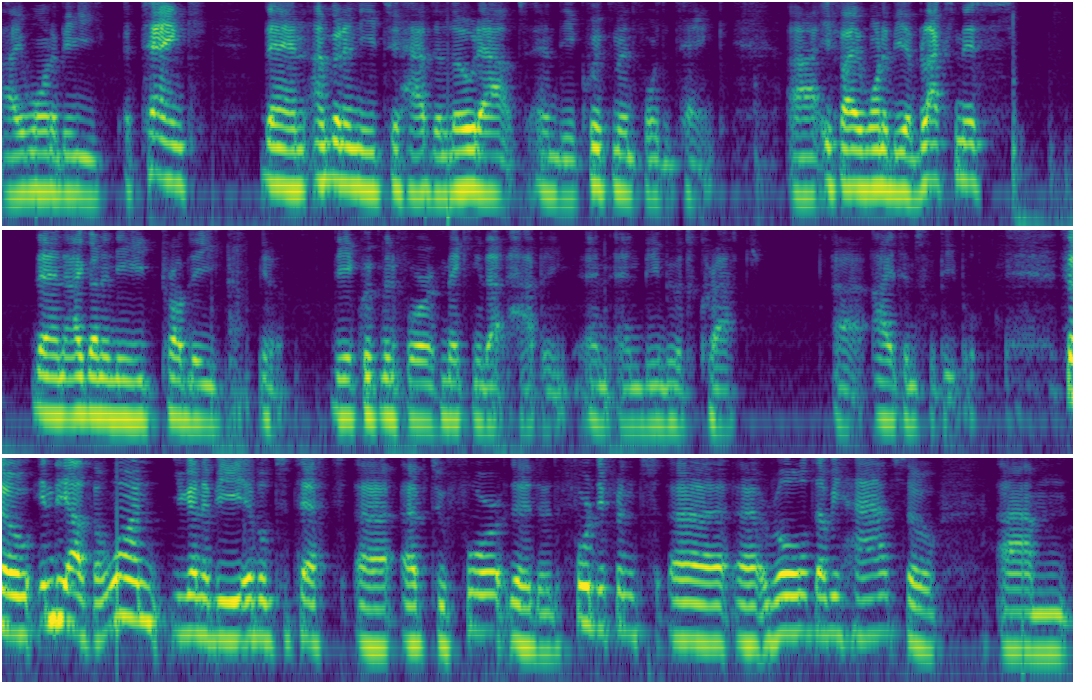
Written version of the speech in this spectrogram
I want to be a tank, then I'm gonna need to have the loadout and the equipment for the tank. Uh, if I want to be a blacksmith, then I'm gonna need probably you know the equipment for making that happening and and being able to craft uh, items for people. So in the alpha one, you're gonna be able to test uh, up to four the, the, the four different uh, uh, roles that we have. So um,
